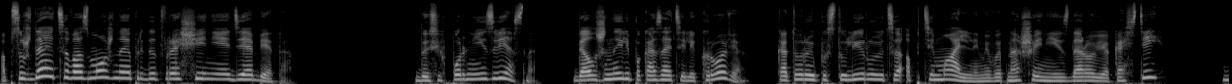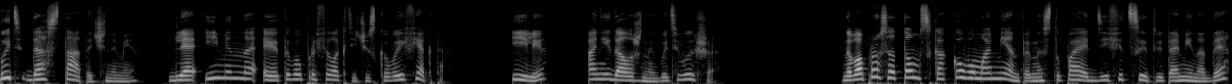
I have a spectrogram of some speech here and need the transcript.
обсуждается возможное предотвращение диабета. До сих пор неизвестно, Должны ли показатели крови, которые постулируются оптимальными в отношении здоровья костей, быть достаточными для именно этого профилактического эффекта? Или они должны быть выше? На вопрос о том, с какого момента наступает дефицит витамина D,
